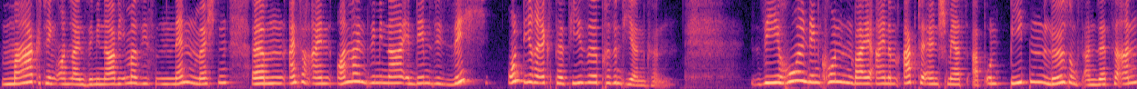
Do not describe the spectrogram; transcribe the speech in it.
Marketing-Online-Seminar, wie immer Sie es nennen möchten. Ähm, einfach ein Online-Seminar, in dem Sie sich und Ihre Expertise präsentieren können. Sie holen den Kunden bei einem aktuellen Schmerz ab und bieten Lösungsansätze an,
